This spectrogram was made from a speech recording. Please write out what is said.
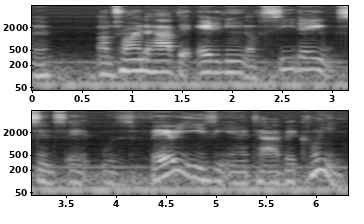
Uh, I'm trying to have the editing of C-Day since it was very easy and a tad bit clean.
